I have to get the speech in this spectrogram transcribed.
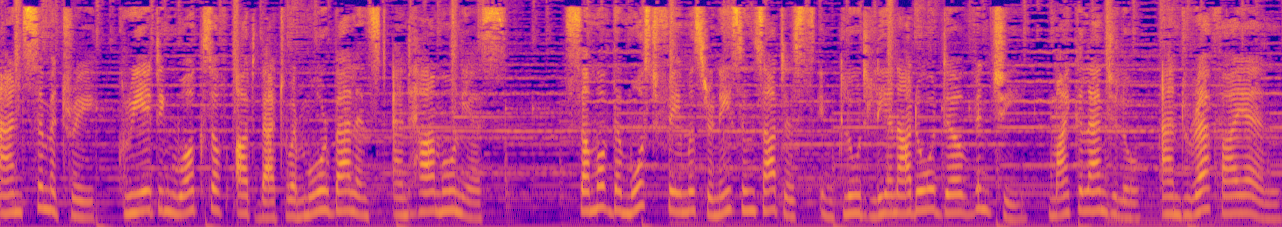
and symmetry, creating works of art that were more balanced and harmonious. Some of the most famous Renaissance artists include Leonardo da Vinci, Michelangelo, and Raphael.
